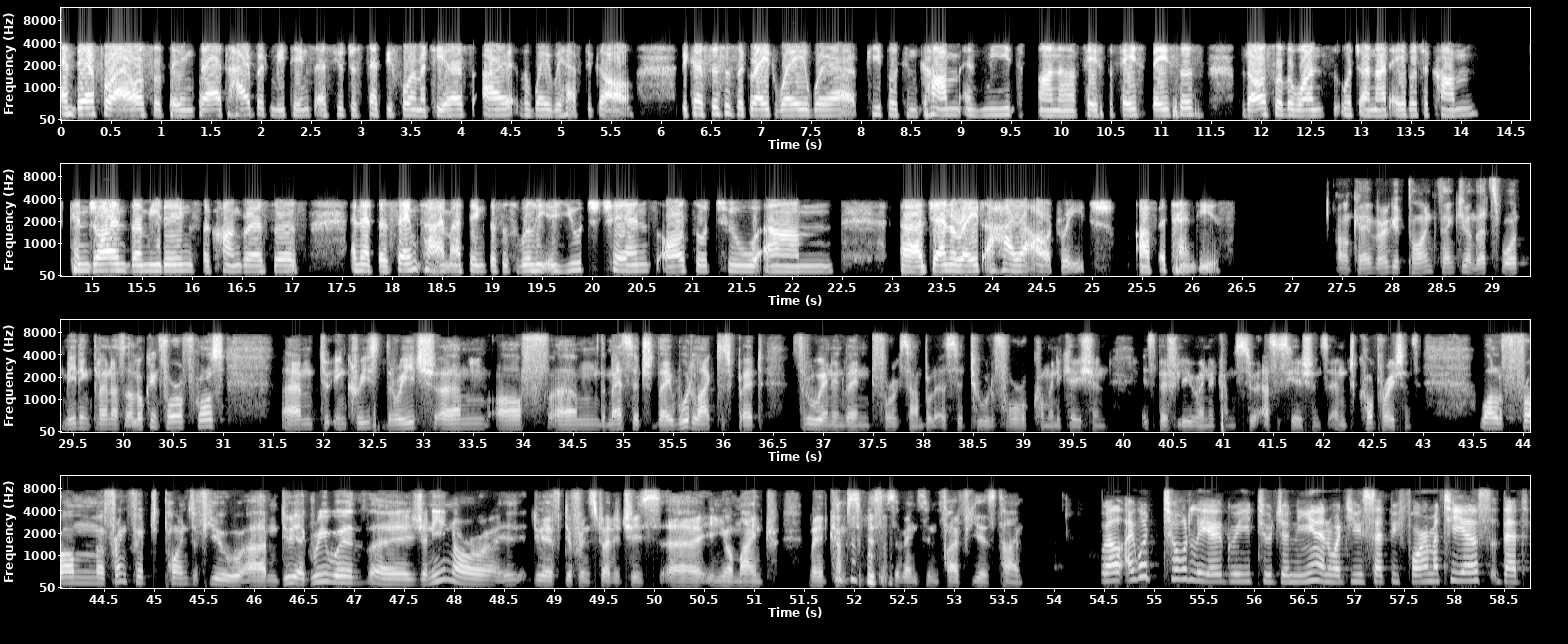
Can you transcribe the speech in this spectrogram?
And therefore, I also think that hybrid meetings, as you just said before, Matthias, are the way we have to go. Because this is a great way where people can come and meet on a face to face basis, but also the ones which are not able to come can join the meetings, the congresses. And at the same time, I think this is really a huge chance also to um, uh, generate a higher outreach of attendees. Okay, very good point. Thank you. And that's what meeting planners are looking for, of course, um, to increase the reach um, of um, the message they would like to spread through an event, for example, as a tool for communication, especially when it comes to associations and corporations. Well, from a Frankfurt point of view, um, do you agree with uh, Janine or uh, do you have different strategies uh, in your mind when it comes to business events in five years' time? Well, I would totally agree to Janine and what you said before, Matthias, that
